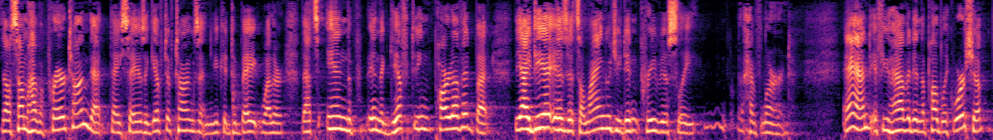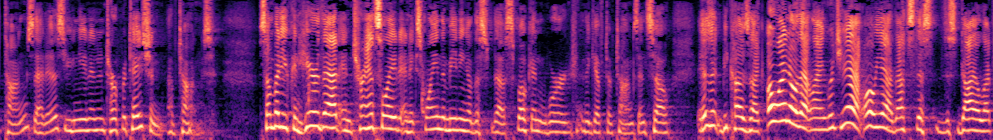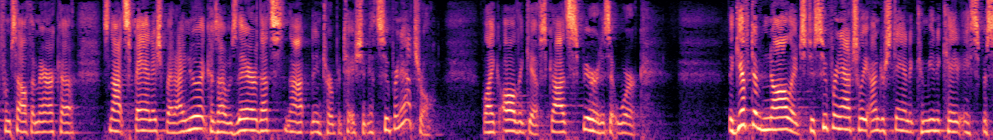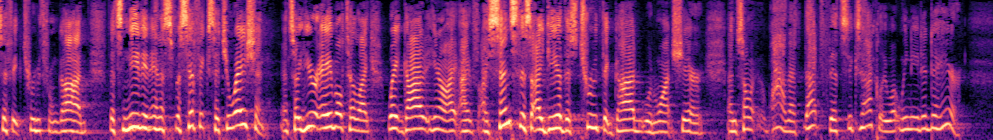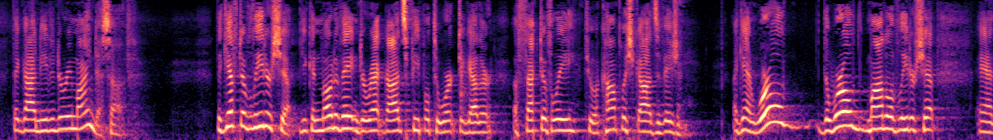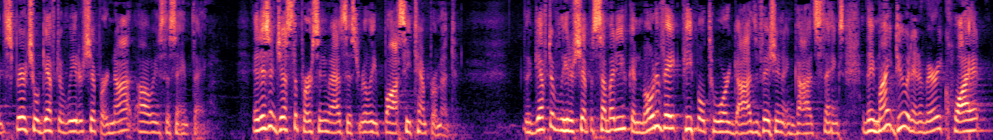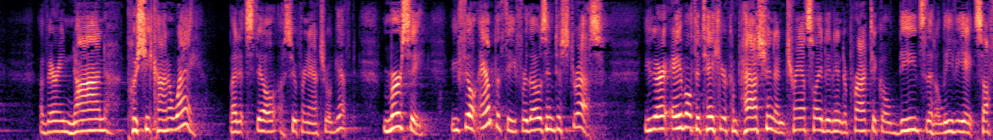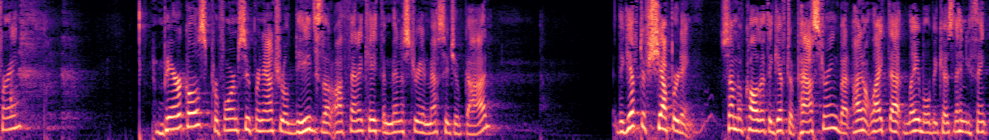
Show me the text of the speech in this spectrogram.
Now, some have a prayer tongue that they say is a gift of tongues, and you could debate whether that's in the, in the gifting part of it, but the idea is it's a language you didn't previously have learned. And if you have it in the public worship, tongues, that is, you need an interpretation of tongues. Somebody who can hear that and translate and explain the meaning of the, the spoken word in the gift of tongues. And so, isn't because like, oh, I know that language. Yeah, oh yeah, that's this this dialect from South America. It's not Spanish, but I knew it because I was there. That's not the interpretation. It's supernatural. Like all the gifts, God's Spirit is at work. The gift of knowledge to supernaturally understand and communicate a specific truth from God that's needed in a specific situation. And so you're able to like, wait, God, you know, I, I, I sense this idea, this truth that God would want shared. And so, wow, that, that fits exactly what we needed to hear, that God needed to remind us of. The gift of leadership. You can motivate and direct God's people to work together effectively to accomplish God's vision. Again, world, the world model of leadership, and spiritual gift of leadership are not always the same thing. It isn't just the person who has this really bossy temperament. The gift of leadership is somebody who can motivate people toward God's vision and God's things. They might do it in a very quiet, a very non pushy kind of way, but it's still a supernatural gift. Mercy. You feel empathy for those in distress. You are able to take your compassion and translate it into practical deeds that alleviate suffering. Miracles, perform supernatural deeds that authenticate the ministry and message of God. The gift of shepherding. Some have called it the gift of pastoring, but I don't like that label because then you think,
